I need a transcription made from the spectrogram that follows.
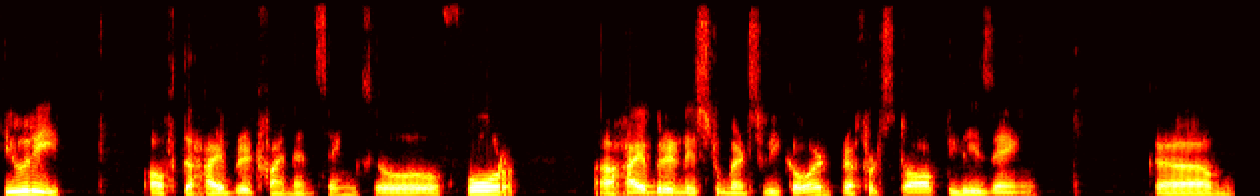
theory of the hybrid financing. So four uh, hybrid instruments we covered preferred stock leasing um,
